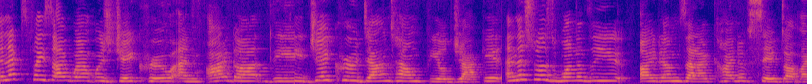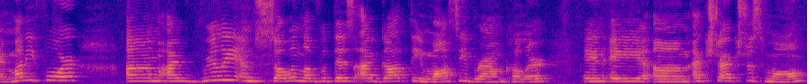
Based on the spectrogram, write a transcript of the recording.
the next place I went was J. Crew and I got the J. Crew Downtown Field Jacket. And this was one of the items that I kind of saved up my money for. Um, I really am so in love with this. I got the mossy brown color in a um, extra extra small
